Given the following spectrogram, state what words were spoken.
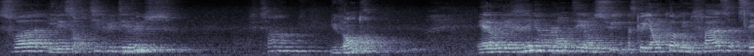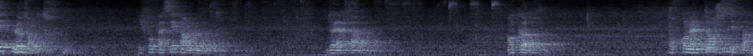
soit il est sorti de l'utérus, c'est ça, hein, du ventre, et alors il est réimplanté ensuite, parce qu'il y a encore une phase, c'est le ventre. Il faut passer par le ventre de la femme. Encore. Pour combien de temps, je ne sais pas.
